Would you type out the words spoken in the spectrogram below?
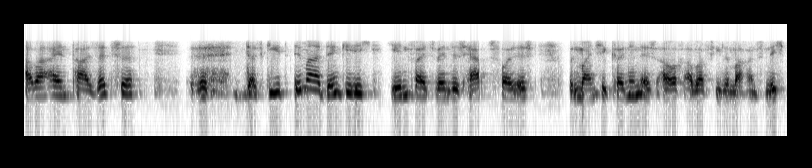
aber ein paar Sätze, äh, das geht immer, denke ich, jedenfalls wenn das Herz voll ist. Und manche können es auch, aber viele machen es nicht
